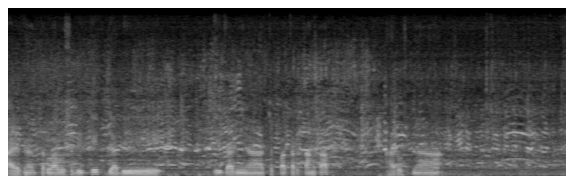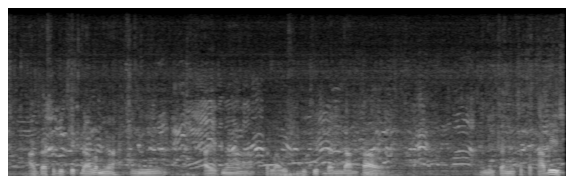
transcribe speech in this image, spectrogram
Airnya terlalu sedikit jadi ikannya cepat tertangkap harusnya agak sedikit dalam ya. Ini airnya terlalu sedikit dan dangkal. Dan ikannya cepat habis.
